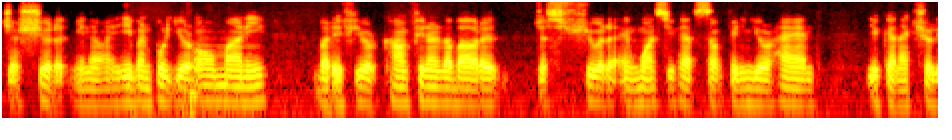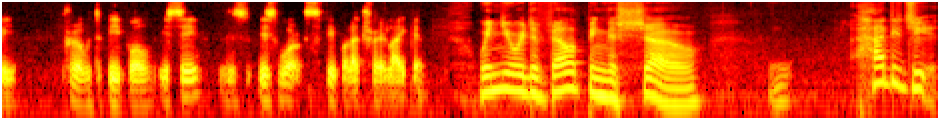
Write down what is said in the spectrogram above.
just shoot it. You know, even put your own money. But if you're confident about it, just shoot it. And once you have something in your hand, you can actually prove to people, you see, this this works. People actually like it. When you were developing the show, how did you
